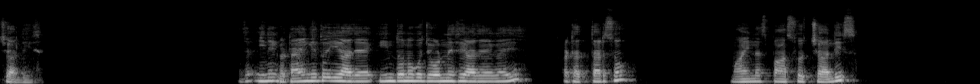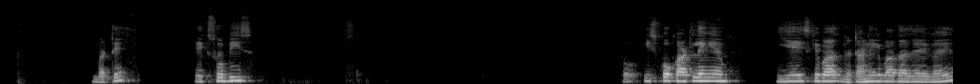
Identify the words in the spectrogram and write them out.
चालीस। अच्छा इन्हें घटाएँगे तो ये आ जाएगा इन दोनों को जोड़ने से आ जाएगा ये अठहत्तर सौ, माइनस पाँच सौ चालीस बटे एक सौ बीस। तो इसको काट लेंगे अब ये इसके बाद, घटाने के बाद आ जाएगा ये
